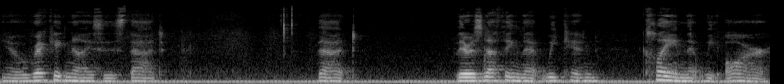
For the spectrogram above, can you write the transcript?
you know, recognizes that that there is nothing that we can claim that we are.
